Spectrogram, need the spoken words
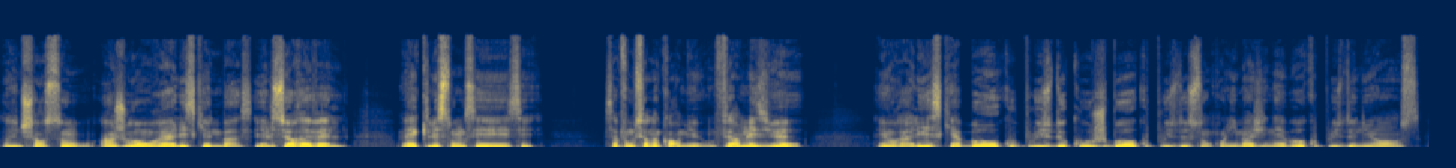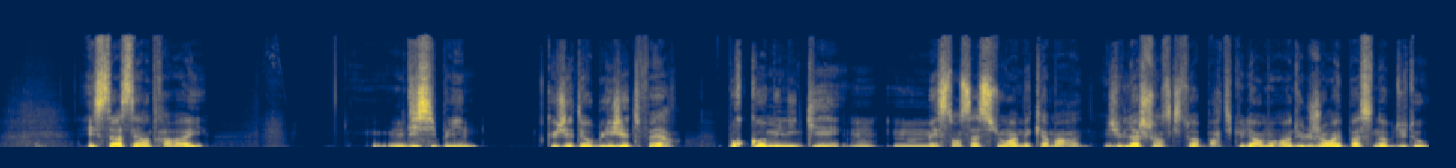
dans une chanson, un jour, on réalise qu'il y a une basse et elle se révèle. Avec les sons, c'est, ça fonctionne encore mieux. On ferme les yeux et on réalise qu'il y a beaucoup plus de couches, beaucoup plus de sons qu'on l'imaginait, beaucoup plus de nuances. Et ça, c'est un travail, une discipline que j'étais obligé de faire pour communiquer mes sensations à mes camarades. J'ai eu de la chance qu'ils soient particulièrement indulgents et pas snob du tout.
